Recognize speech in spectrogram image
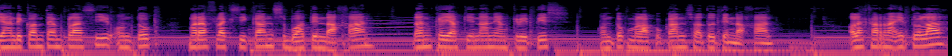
yang dikontemplasi untuk merefleksikan sebuah tindakan, dan keyakinan yang kritis untuk melakukan suatu tindakan. Oleh karena itulah,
